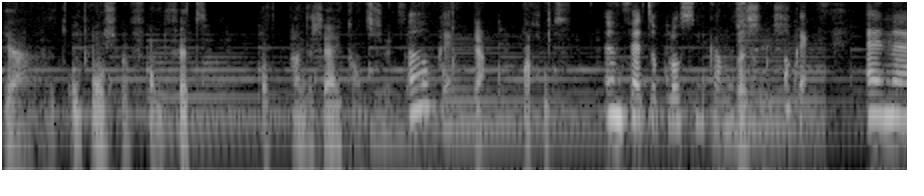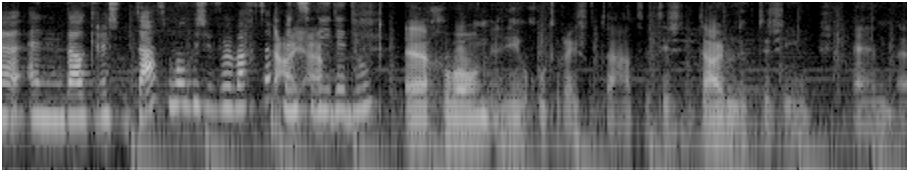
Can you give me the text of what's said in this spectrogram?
ja, het oplossen van vet wat aan de zijkant zit. Oké. Ja, maar goed. Een vetoplossing kan dus. Precies. Oké. En, eh, en welk resultaat mogen ze verwachten, Nou mensen ja. die dit doen? Eh, gewoon een heel goed resultaat. Het is duidelijk te zien. En eh,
